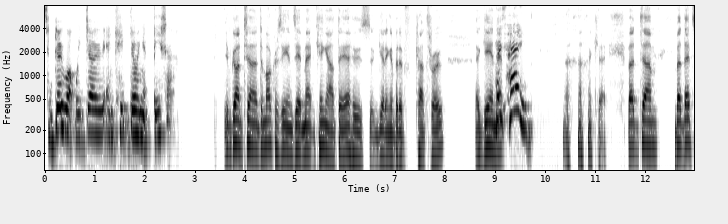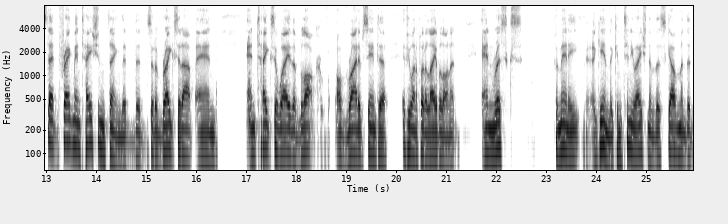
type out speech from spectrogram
to do what we do and keep doing it better. You've got uh, Democracy NZ Matt King out there who's getting a bit of cut through. Again, who's hey? okay, but um, but that's that fragmentation thing that that sort of breaks it up and and takes away the block of right of center, if you want to put a label on it, and risks for many again the continuation of this government that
